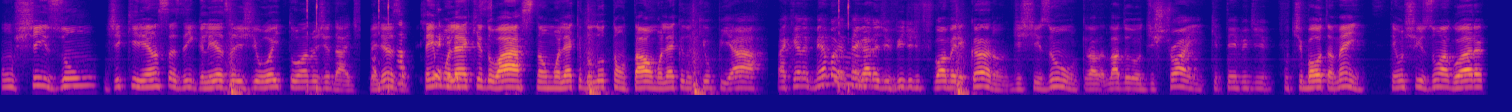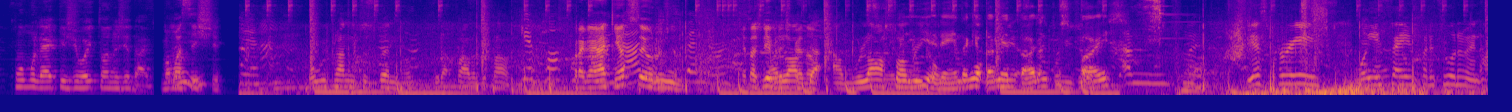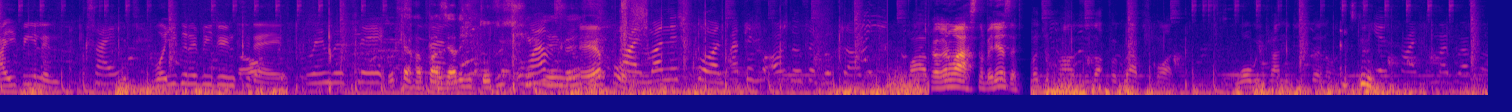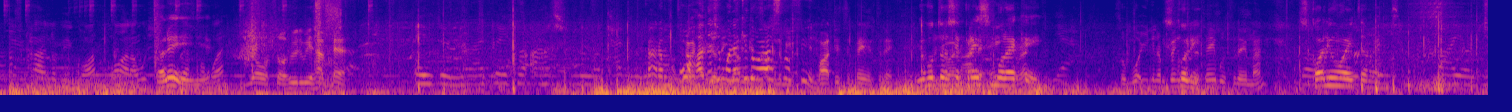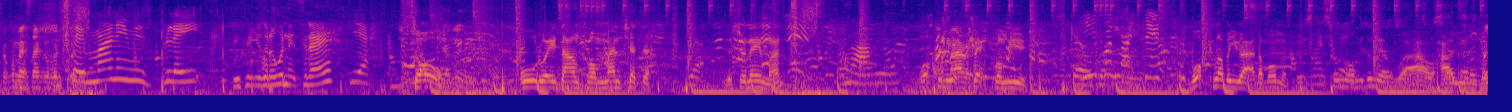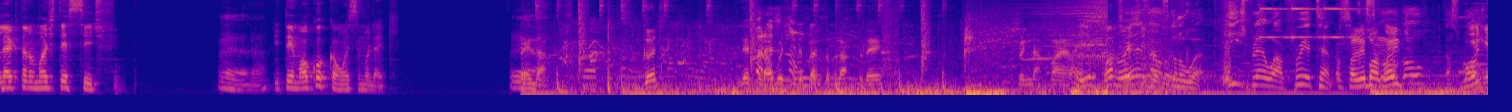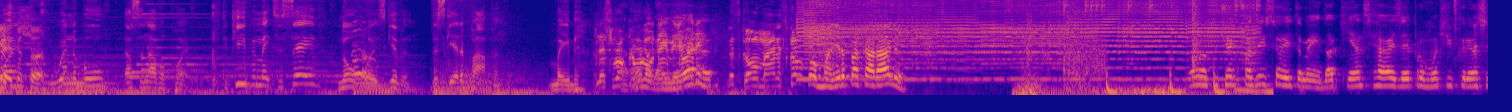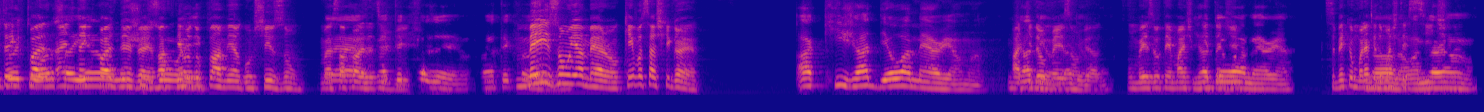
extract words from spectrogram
um X1 de crianças inglesas de 8 anos de idade, beleza? Tem Que moleque do Arsenal, moleque do Luton Town, moleque do QPR. Aquela mesma pegada de vídeo de futebol americano, de X1, que lá, lá do Destroying, que teve de futebol também. Tem um X1 agora com moleques de 8 anos de idade. Vamos assistir. What we planning to spend huh, with that 500 pounds? Pra ganhar 500 euros. 500 libras, I love perdão. ele ainda quer dar metade dos pais. Yes, free. What are you saying for the tournament? How you feeling? excited. What are you gonna be doing today? Rainbow Flakes. Poxa, a rapaziada de todos os times mesmo. É, pô. Hi, my name's Quan. I play for Arsenal Football Club. Jogando Arsenal, beleza? 500 pounds is up for grabs, Quan. What we planning to spend on? PS5 for my brother. Kind of you, Quan. Quan, I wish you Olha the best, my boy. Yo, so who do we have here? Aiden. I play for Arsenal Academy. Cara, porrada de You're moleque do gonna be Arsenal, filho. Participating today. Eu vou torcer pra esse moleque aí. Yeah. So what are you gonna bring Escolhi. to the table today, man? Escolhe um aí também. Deixa eu começar que eu vou Okay, my name is Blake. Do you think you're gonna win it today? Yeah. So, all the way down from Manchester. Yeah. What's your name, man? What can we expect from you? What club are you at at the moment? Eu esqueci o nome do meu. eu how you- O moleque tá no Manchester City, filho. É, E tem mó cocão esse moleque. É. that. Good? Listen, I wish you the best of luck today. Bring that fire. Aí, boa noite, Here's meu how it's irmão. gonna work. Each player will have three attempts. falei You boa noite. goal, that's one point. You win the ball, that's another point. If the keeper makes a save, no points given. Let's get it popping, baby. Let's rock and roll, David. galera. Ready? Let's go, man. Let's go. Pô, maneiro pra caralho. Não, tu tinha que fazer isso aí também. Dar 500 reais aí pra um monte de A criança de tem que, 8 fa- anos a gente tem que fazer, velho. Na X1 terra aí. do Flamengo, um X1. Começar a É, fazer esse vai ter que vídeo. fazer. Vai ter que fazer. Mason e a Marion, quem você acha que ganha? Aqui já deu a Marion, mano. Já Aqui deu o Mason, viado. O Mason tem mais Já pinta deu de... a Marion. Se bem que o moleque é do Não, Manchester não, a City, né? Marion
